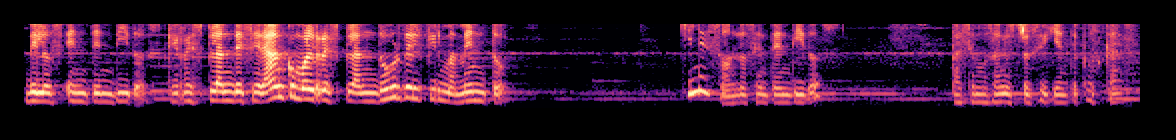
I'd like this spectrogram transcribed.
de los entendidos que resplandecerán como el resplandor del firmamento. ¿Quiénes son los entendidos? Pasemos a nuestro siguiente podcast.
